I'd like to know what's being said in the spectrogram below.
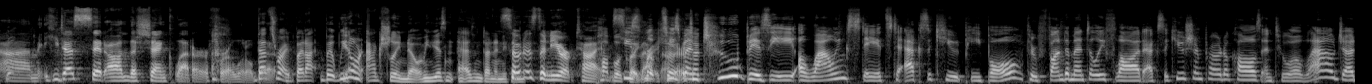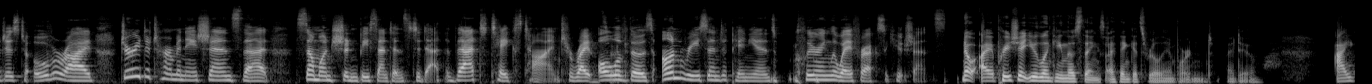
Um, he does sit on the Schenck letter for a little bit. That's right, but I, but we yeah. don't actually know. I mean, he hasn't hasn't done anything. So does the New York Times. Publicly, he's, look, he's been too busy allowing states to execute people through fundamentally flawed execution protocols and to allow judges to override jury determinations that someone shouldn't be sentenced to death. That takes time to write That's all right. of those unreasoned opinions, clearing the way for executions. No, I appreciate you linking those things. I think it's really important. I do. I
